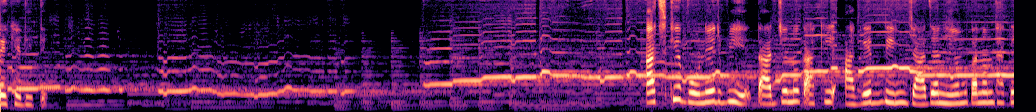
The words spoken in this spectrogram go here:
রেখে দিতে। আজকে বোনের বিয়ে, তার জন্য কাকি আগের দিন যা যা নিয়মকানুন থাকে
